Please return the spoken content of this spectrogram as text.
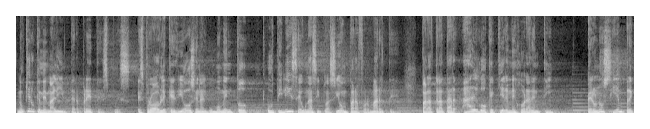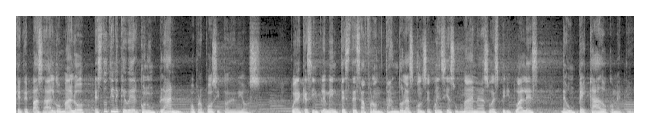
No quiero que me malinterpretes, pues es probable que Dios en algún momento utilice una situación para formarte, para tratar algo que quiere mejorar en ti. Pero no siempre que te pasa algo malo, esto tiene que ver con un plan o propósito de Dios. Puede que simplemente estés afrontando las consecuencias humanas o espirituales de un pecado cometido.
